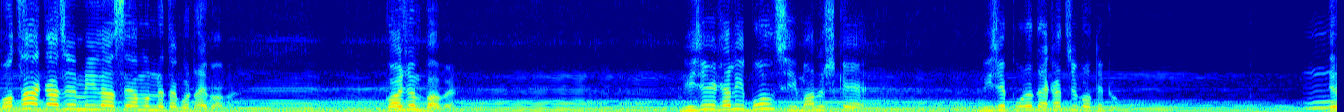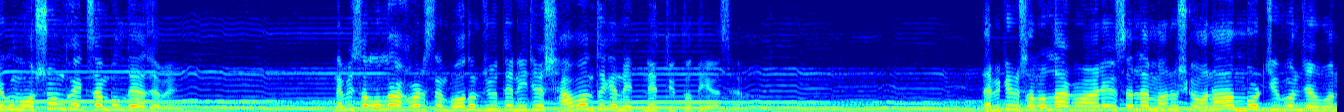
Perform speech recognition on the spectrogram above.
কথা কাজে মিল আছে, এমন নেতা কোথায় পাবেন? কয়জন পাবেন? নিজে খালি বলছি, মানুষকে নিজে করে দেখাচ্ছে কতটুকু? এরকম অসংখ্য এক্সাম্পল দেওয়া যাবে। নবী সাল্লাহ আলাইসলাম বদর যুদ্ধে নিজের সামন থেকে নেতৃত্ব দিয়েছে নবী করিম সাল্লাহ আলী সাল্লাম মানুষকে অনাম্বর জীবন যেমন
